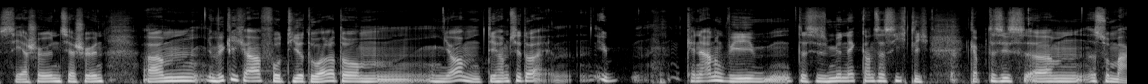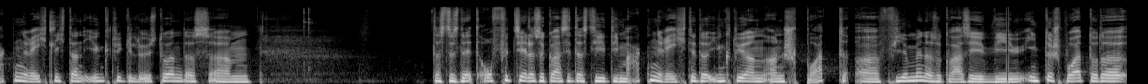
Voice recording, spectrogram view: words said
Sehr schön, sehr schön. Ähm, wirklich auch von Diadora, da, ähm, ja, die haben sie da, ähm, ich, keine Ahnung wie, das ist mir nicht ganz ersichtlich. Ich glaube, das ist ähm, so markenrechtlich dann irgendwie gelöst worden, dass, ähm, dass das nicht offiziell, also quasi, dass die, die Markenrechte da irgendwie an, an Sportfirmen, also quasi wie Intersport oder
